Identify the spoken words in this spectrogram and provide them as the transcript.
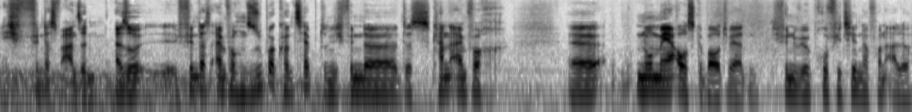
ich finde das Wahnsinn. Also ich finde das einfach ein super Konzept und ich finde, das kann einfach äh, nur mehr ausgebaut werden. Ich finde, wir profitieren davon alle.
